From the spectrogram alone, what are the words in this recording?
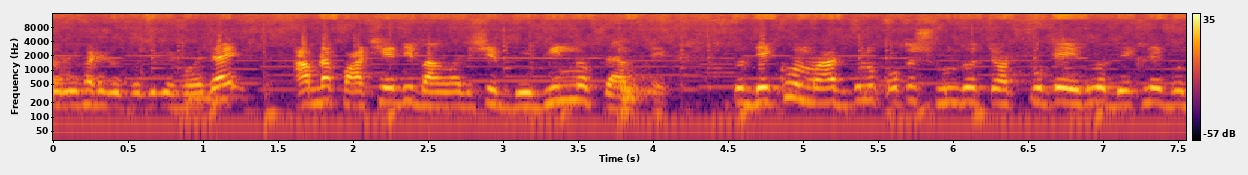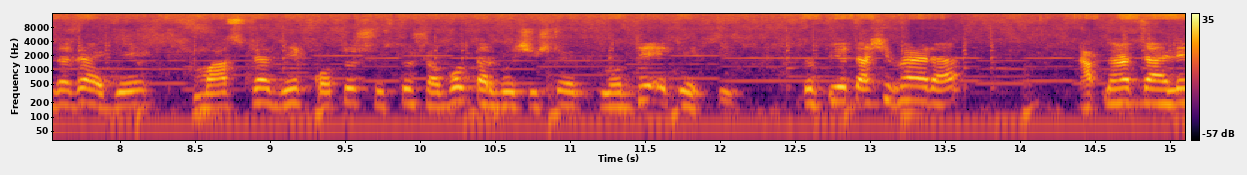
ডেলিভারির উপযোগী হয়ে যায়, আমরা পাঠিয়ে দিই বাংলাদেশের বিভিন্ন প্রান্তে। তো দেখুন মাছগুলো কত সুন্দর চটপটে এগুলো দেখলেই বোঝা যায় যে মাছটা যে কত সুস্থ, সবল তার বৈশিষ্ট্যের মধ্যে এটি একটি। তো প্রিয় চাষি ভাইয়েরা, আপনারা চাইলে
